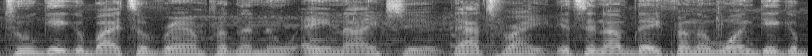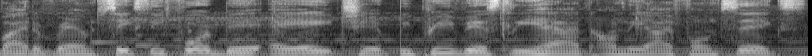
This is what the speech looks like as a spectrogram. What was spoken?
2GB of RAM from the new A9 chip. That's right, it's an update from the 1GB of RAM 64-bit A8 chip we previously had on the iPhone 6.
